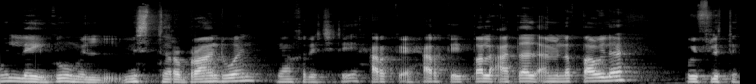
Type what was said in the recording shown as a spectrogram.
ولا يقوم المستر براندوين ياخذ كذي حركة حركة يطلعه طلعة من الطاولة ويفلته.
